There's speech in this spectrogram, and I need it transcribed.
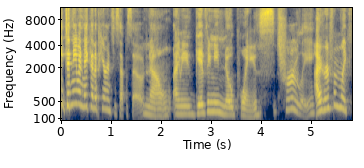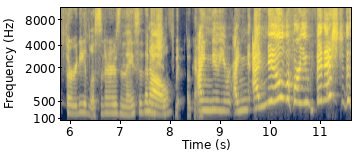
he didn't even make an appearance this episode. No, I mean, giving me no points. Truly, I heard from like 30 listeners, and they said that no. we should. Sw- okay, I knew you. Were, I I knew before you finished the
